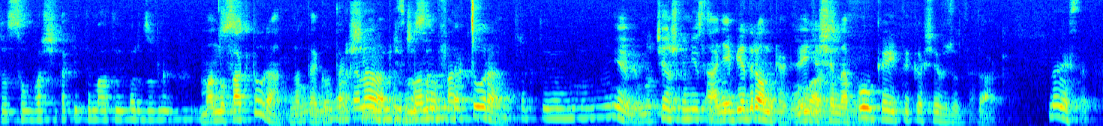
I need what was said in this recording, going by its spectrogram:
to są właśnie takie tematy bardzo Manufaktura, no, dlatego no ta właśnie, kanała, to jest czasami manufaktura. Tak traktują, no nie wiem, no ciężko mi jest A tak- nie biedronka, gdzie No idzie się właśnie. na półkę i tylko się wrzuca. Tak. No niestety.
